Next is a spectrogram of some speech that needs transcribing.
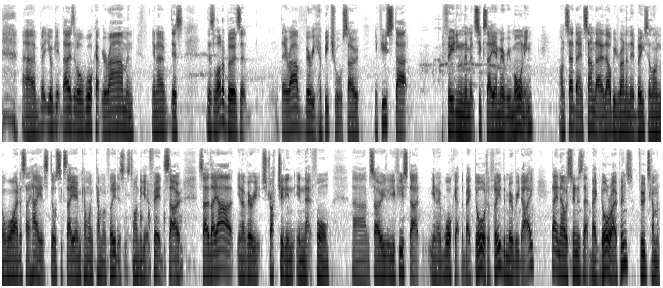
uh, but you'll get those that'll walk up your arm, and you know, there's there's a lot of birds that they are very habitual. So if you start feeding them at 6 a.m. every morning, on Saturday and Sunday, they'll be running their beaks along the wire to say, "Hey, it's still 6 a.m. Come on, come and feed us. It's time to get fed." So, so they are, you know, very structured in in that form. Um, so if you start, you know, walk out the back door to feed them every day, they know as soon as that back door opens, food's coming.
